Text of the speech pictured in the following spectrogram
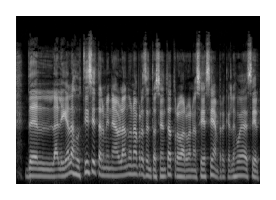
de, la Liga de la Justicia y terminé hablando de una presentación teatro Bueno, así es siempre, ¿qué les voy a decir?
